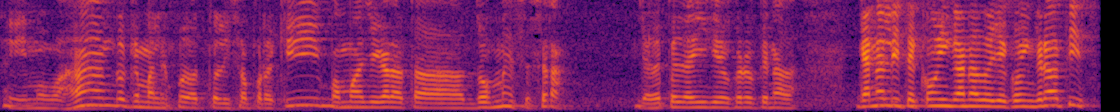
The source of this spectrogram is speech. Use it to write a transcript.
Seguimos bajando. ¿Qué más les puedo actualizar por aquí? Vamos a llegar hasta dos meses, ¿será? Ya después de ahí yo creo que nada. Gana Litecoin, gana Dogecoin gratis.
